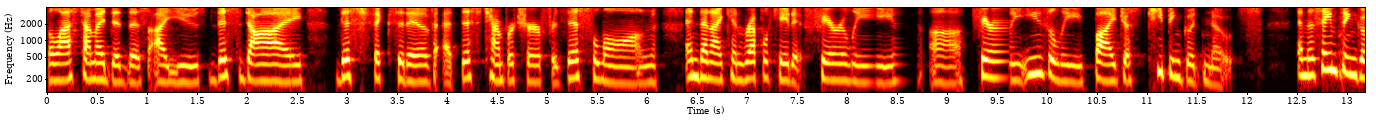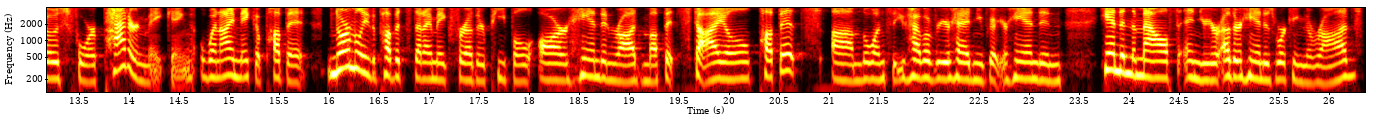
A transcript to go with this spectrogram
the last time i did this i used this dye this fixative at this temperature for this long and then i can replicate it fairly uh, fairly easily by just keeping good notes and the same thing goes for pattern making. When I make a puppet, normally the puppets that I make for other people are hand and rod Muppet style puppets, um, the ones that you have over your head and you've got your hand in hand in the mouth and your other hand is working the rods.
